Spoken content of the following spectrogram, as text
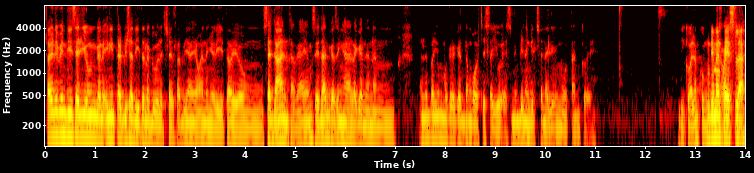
sabi ni Vin Diesel yung in-interview siya dito, nagulat siya. Sabi niya yung ano nyo rito, yung sedan. Sabi niya, yung sedan kasing halaga na ng, ano ba yung magagandang kotse sa US? May binanggit siya, nalimutan ko eh. Hindi ko alam kung... Hindi man Tesla.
